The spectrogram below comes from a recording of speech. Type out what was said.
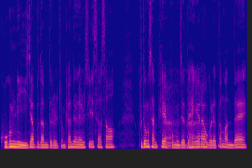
고금리 이자 부담들을 좀 견뎌낼 수 있어서 부동산 PF 네. 문제도 네. 해결하고 그랬던 건데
